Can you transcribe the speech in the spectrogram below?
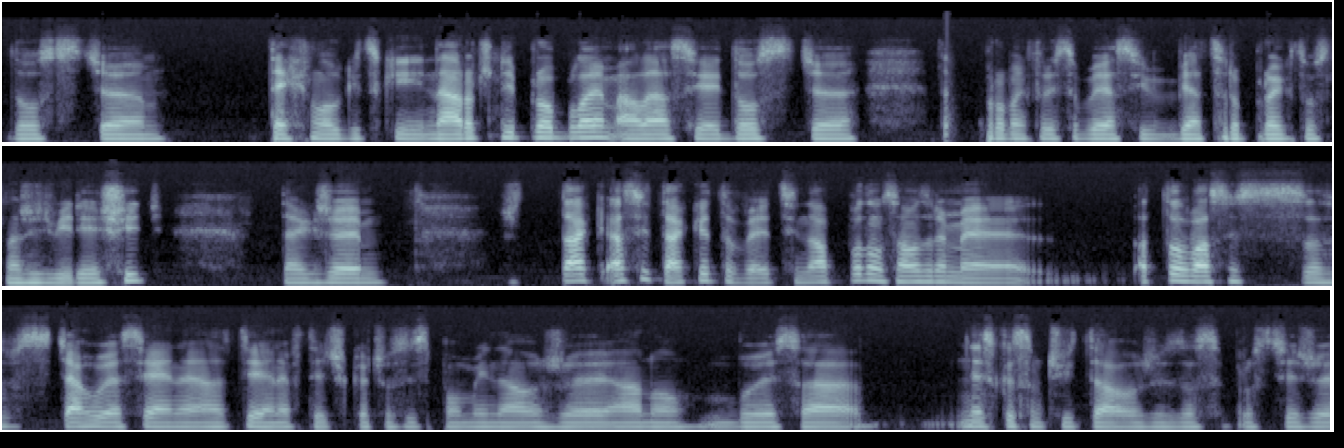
dosť eh, technologicky náročný problém, ale asi aj dosť uh, problém, ktorý sa bude asi viacero projektov snažiť vyriešiť. Takže tak, asi takéto veci. No a potom samozrejme, a to vlastne sa vzťahuje asi aj na tie NFT, čo si spomínal, že áno, bude sa dneska som čítal, že zase proste, že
